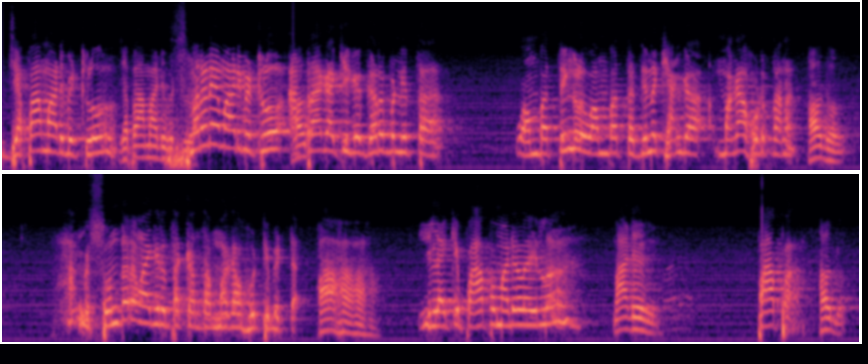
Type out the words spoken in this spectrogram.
ಜಪ ಮಾಡಿಬಿಟ್ಲು. ಜಪ ಮಾಡಿಬಿಟ್ರು ಸ್ಮರಣೆ ಮಾಡಿಬಿಟ್ಲು. ಅದ್ರಾಗ ಆಕಿಗೆ ಗರ್ಭ ನಿತ್ತ ಒಂಬತ್ತು ತಿಂಗಳು ಒಂಬತ್ತು ದಿನಕ್ಕೆ ಹೆಂಗ ಮಗ ಹುಡ್ತಾನ ಹೌದು. ಹಂಗ ಸುಂದರವಾಗಿರತಕ್ಕಂಥ ಮಗ ಹುಟ್ಟಿಬಿಟ್ಟ. ಹಾ ಹಾ ಹಾ. ಇಲ್ಲ ಆಕಿ ಪಾಪ ಮಾಡಿರೋ ಇಲ್ಲ? ಮಾಡಿರಿ ಪಾಪ. ಹೌದು.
